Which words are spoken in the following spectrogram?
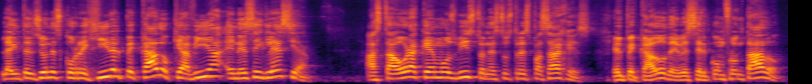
la intención es corregir el pecado que había en esa iglesia. Hasta ahora que hemos visto en estos tres pasajes, el pecado debe ser confrontado.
